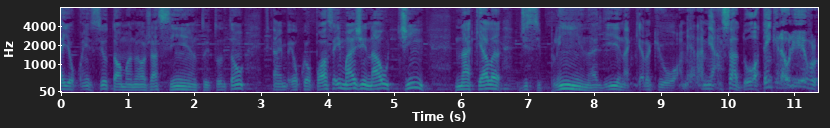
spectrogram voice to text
E aí eu conheci o tal Manuel Jacinto e tudo. Então, o que eu posso é imaginar o Tim naquela disciplina ali, naquela que o homem era ameaçador. Tem que ler o livro,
